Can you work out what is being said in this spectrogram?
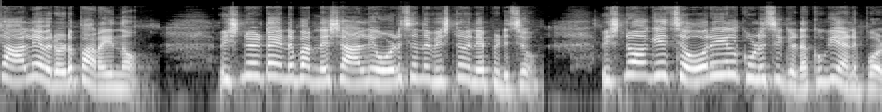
ശാലിനി അവരോട് പറയുന്നു. വിഷ്ണുവേട്ട എന്ന് പറഞ്ഞ് ശാലിനി ഓടിച്ചെന്ന് വിഷ്ണുവിനെ പിടിച്ചു. വിഷ്ണു ആകെ ചോരയിൽ കുളിച്ച് കിടക്കുകയാണിപ്പോൾ.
